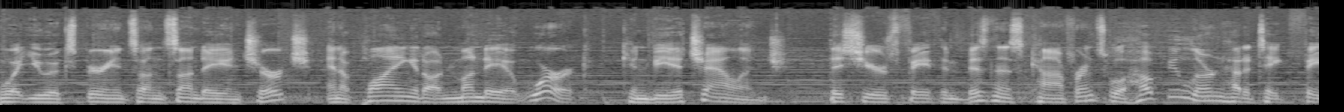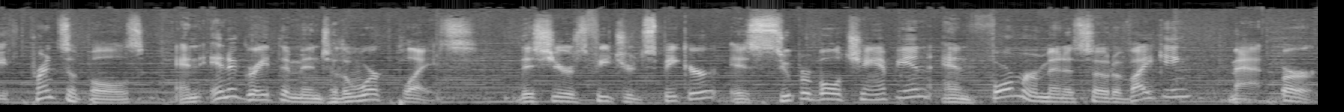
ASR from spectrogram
what you experience on Sunday in church and applying it on Monday at work can be a challenge. This year's Faith and Business Conference will help you learn how to take faith principles and integrate them into the workplace. This year's featured speaker is Super Bowl champion and former Minnesota Viking, Matt Birk.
